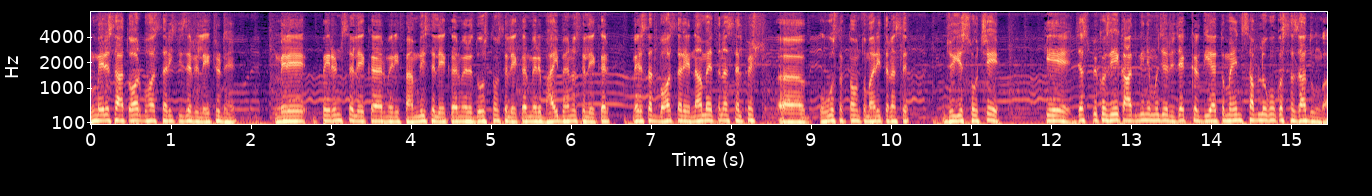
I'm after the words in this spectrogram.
मेरे साथ और बहुत सारी चीज़ें रिलेटेड हैं। मेरे पेरेंट्स से लेकर, मेरी फैमिली से लेकर, मेरे दोस्तों से लेकर, मेरे भाई बहनों से लेकर, मेरे साथ बहुत सारे, ना मैं इतना सेल्फिश हो सकता हूँ तुम्हारी तरह से, जो ये सोचे कि जस्ट बिकॉज़ एक आदमी ने मुझे रिजेक्ट कर दिया है तो मैं इन सब लोगों को सजा दूँगा।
